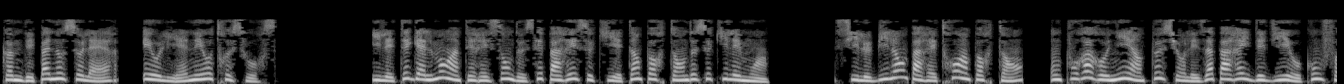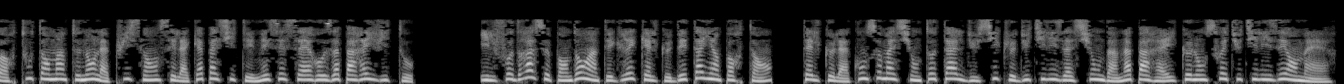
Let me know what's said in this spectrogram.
comme des panneaux solaires, éoliennes et autres sources. Il est également intéressant de séparer ce qui est important de ce qui l'est moins. Si le bilan paraît trop important, on pourra rogner un peu sur les appareils dédiés au confort tout en maintenant la puissance et la capacité nécessaires aux appareils vitaux. Il faudra cependant intégrer quelques détails importants, tels que la consommation totale du cycle d'utilisation d'un appareil que l'on souhaite utiliser en mer.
